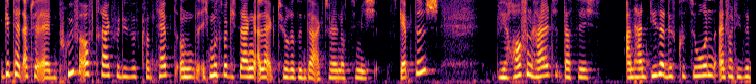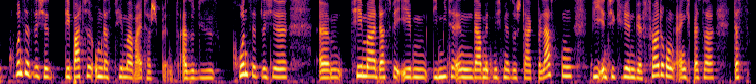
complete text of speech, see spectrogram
gibt halt aktuell einen Prüfauftrag für dieses Konzept. Und ich muss wirklich sagen, alle Akteure sind da aktuell noch ziemlich skeptisch. Wir hoffen halt, dass sich anhand dieser Diskussion einfach diese grundsätzliche Debatte um das Thema weiterspinnt. Also dieses grundsätzliche ähm, Thema, dass wir eben die MieterInnen damit nicht mehr so stark belasten. Wie integrieren wir Förderung eigentlich besser, dass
